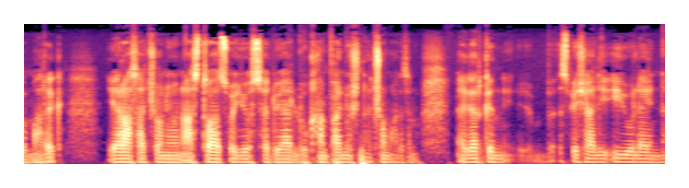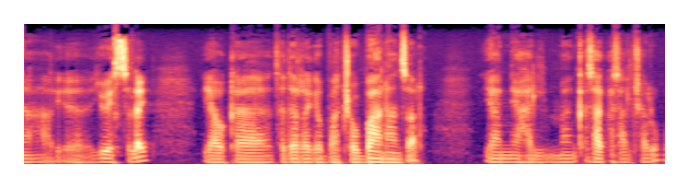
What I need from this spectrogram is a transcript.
በማድረግ የራሳቸውን የሆነ አስተዋጽኦ እየወሰዱ ያሉ company ዎች ናቸው ማለት ነው። ነገር ግን especially EU ላይ እና US ላይ ያው ከተደረገባቸው ban አንጻር ያን ያህል መንቀሳቀስ አልቻሉም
